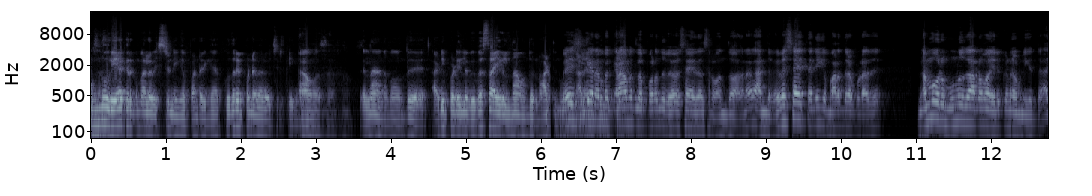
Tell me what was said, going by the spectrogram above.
முந்நூறு ஏக்கருக்கு மேலே வச்சுட்டு நீங்கள் பண்ணுறீங்க குதிரை பண்ணை வேற வச்சிருக்கீங்க. ஆமாம் சார் இதெல்லாம் நம்ம வந்து அடிப்படையில் விவசாயிகள் தான் வந்து நலனுக்கு நம்ம. கிராமத்தில் பிறந்து விவசாயம் தான் சார் வந்தோம். அதனால் அந்த விவசாயத்தை அன்றைக்கி மறந்துடக்கூடாது நம்ம ஒரு முன்னுதாரணமாக இருக்கணும் அப்படிங்கிறத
